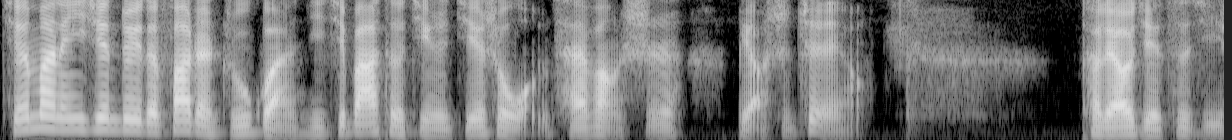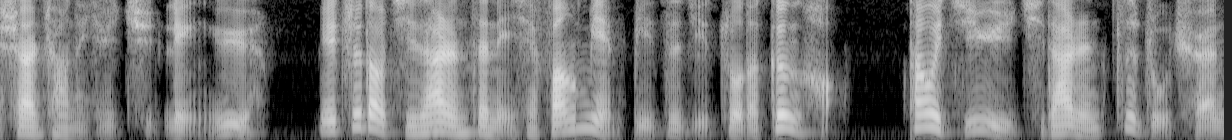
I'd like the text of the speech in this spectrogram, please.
前曼联一线队的发展主管尼基巴特近日接受我们采访时表示这样。他了解自己擅长哪些领域，也知道其他人在哪些方面比自己做得更好。他会给予其他人自主权，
